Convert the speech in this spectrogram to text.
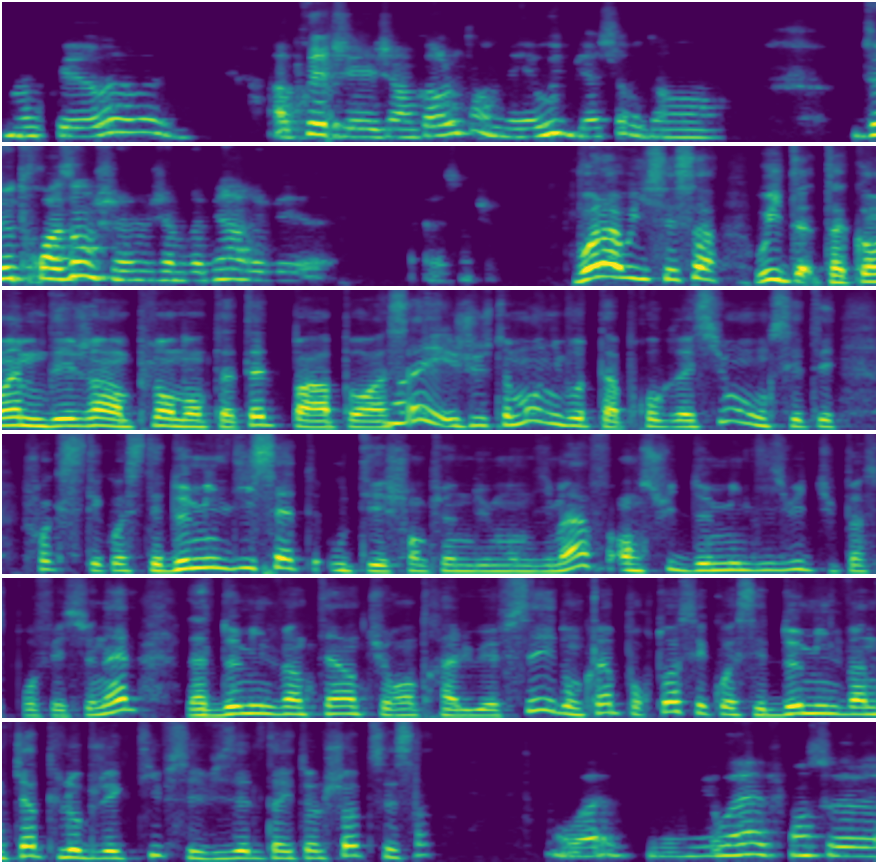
Donc, euh, ouais, ouais. Après, j'ai encore le temps, mais oui, bien sûr, dans 2-3 ans, j'aimerais bien arriver à la ceinture. Voilà, oui, c'est ça. Oui, tu as quand même déjà un plan dans ta tête par rapport à ça. Et justement, au niveau de ta progression, donc c'était, je crois que c'était quoi? C'était 2017 où tu es championne du monde d'IMAF. Ensuite, 2018, tu passes professionnel. Là, 2021, tu rentres à l'UFC. Donc là, pour toi, c'est quoi? C'est 2024, l'objectif, c'est viser le title shot, c'est ça? Ouais, ouais, je pense euh,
